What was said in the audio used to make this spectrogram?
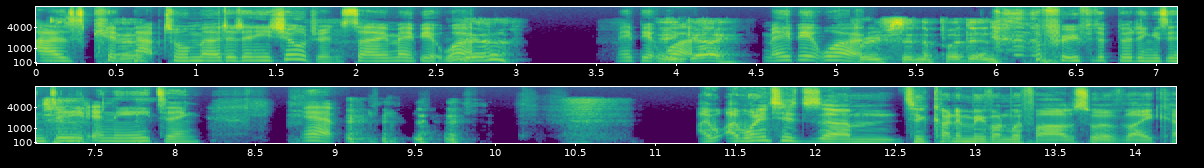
has kidnapped or murdered any children. So maybe it worked. Yeah, Maybe it there you worked. go. Maybe it worked. Proof's in the pudding. the proof of the pudding is indeed in the eating. Yeah. I, I wanted to um to kind of move on with our sort of like uh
